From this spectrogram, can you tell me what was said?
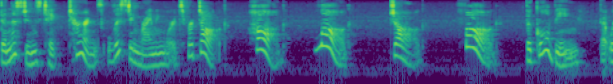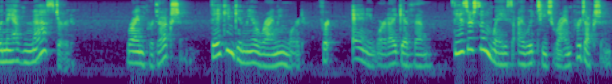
Then the students take turns listing rhyming words for dog, hog, log, jog, fog. The goal being that when they have mastered rhyme production, they can give me a rhyming word for any word I give them. These are some ways I would teach rhyme production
